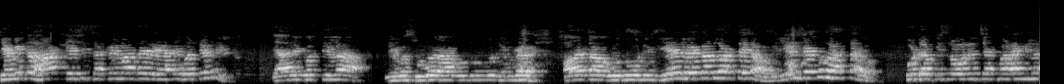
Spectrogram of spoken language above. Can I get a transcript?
ಕೆಮಿಕಲ್ ಹಾಕಿ ಕೇಸಿ ಸಕ್ರಿ ಮಾಡ್ತಾ ಇದ್ರೆ, ಯಾರಿಗ್ ಗೊತ್ತೇನ್ರಿ? ಯಾರಿಗ್ ಗೊತ್ತಿಲ್ಲ. ನಿಮ್ಗೆ ಶುಗರ್ ಆಗುದು, ನಿಮ್ಗೆ ಹಾರ್ಟ್ ಆಗುದು, ನಿಮ್ಗೆ ಏನ್ ಬೇಕಾದ್ರೂ ಆಗ್ತಾ ಇಲ್ಲ ಅವ್ರು. ಏನ್ ಬೇಕಾದ್ರೂ ಹಾಕ್ತಾರ ಫುಡ್ ಆಫೀಸರ್ ಚೆಕ್ ಮಾಡಂಗಿಲ್ಲ.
